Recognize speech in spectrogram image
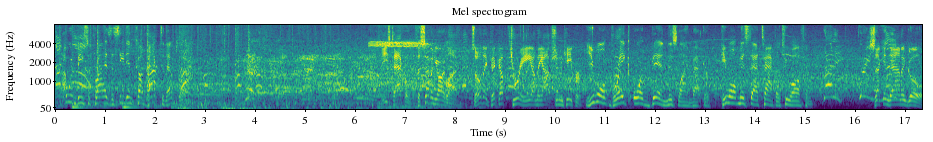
I wouldn't be surprised to see them come back to that play. He's tackled at the seven-yard line. So they pick up three on the option keeper. You won't break or bend this linebacker. He won't miss that tackle too often. Second down and goal.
